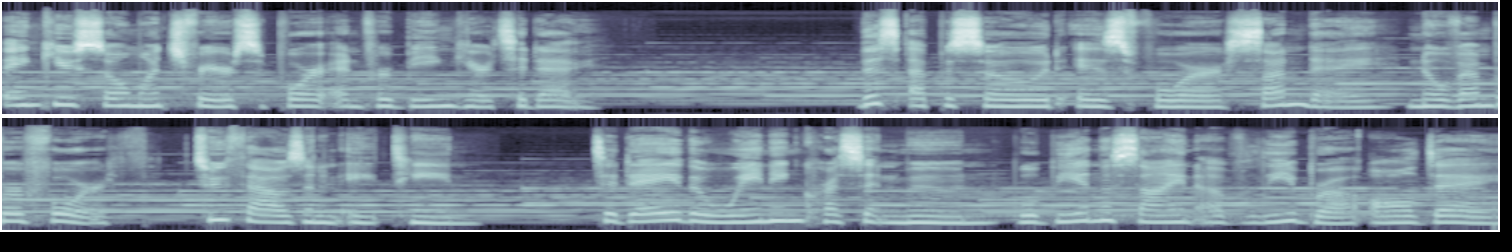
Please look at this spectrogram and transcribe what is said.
Thank you so much for your support and for being here today. This episode is for Sunday, November 4th, 2018. Today, the waning crescent moon will be in the sign of Libra all day.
